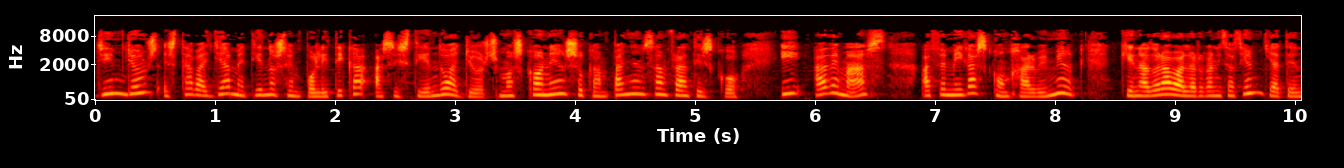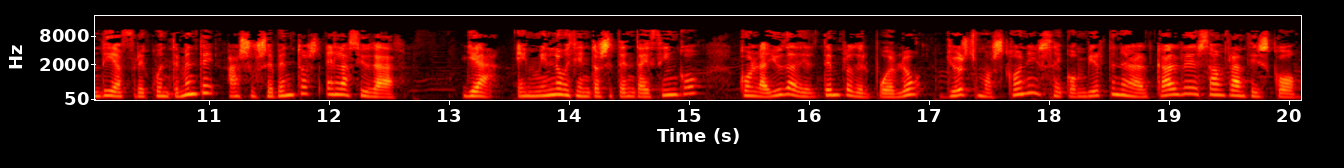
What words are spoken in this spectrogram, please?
Jim Jones estaba ya metiéndose en política asistiendo a George Moscone en su campaña en San Francisco y, además, hace migas con Harvey Milk, quien adoraba la organización y atendía frecuentemente a sus eventos en la ciudad. Ya en 1975, con la ayuda del Templo del Pueblo, George Moscone se convierte en el alcalde de San Francisco.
